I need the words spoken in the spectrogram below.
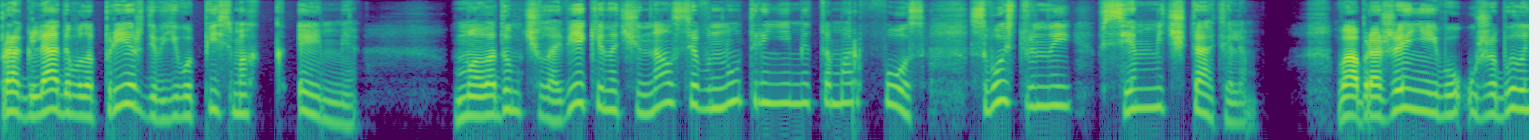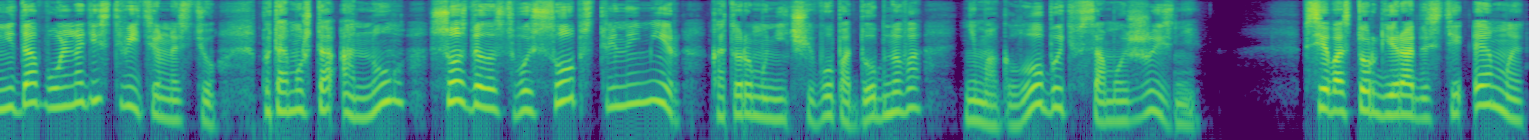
проглядывала прежде в его письмах к Эмме. В молодом человеке начинался внутренний метаморфоз, свойственный всем мечтателям. Воображение его уже было недовольно действительностью, потому что оно создало свой собственный мир, которому ничего подобного не могло быть в самой жизни. Все восторги и радости Эммы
